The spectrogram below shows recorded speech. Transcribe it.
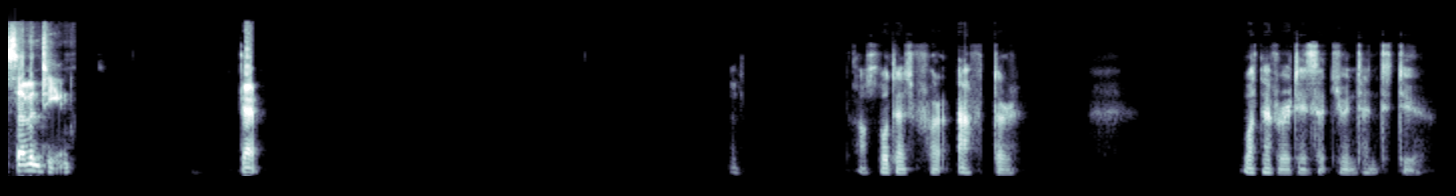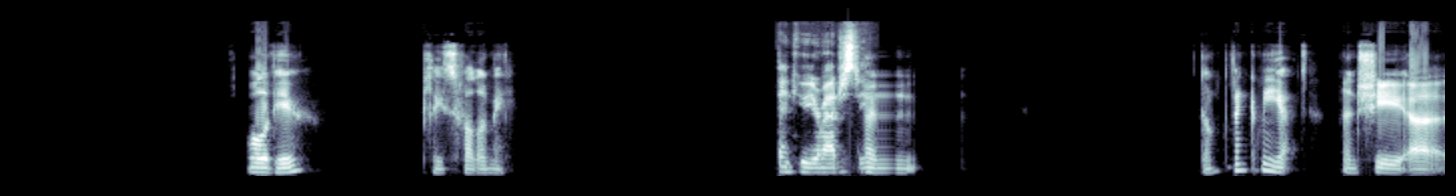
17. Okay. I'll hold that for after whatever it is that you intend to do. All of you, please follow me. Thank you, Your Majesty. And don't thank me yet. And she uh,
